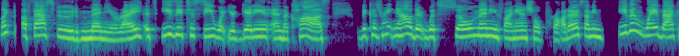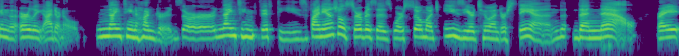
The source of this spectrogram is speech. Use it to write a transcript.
like a fast food menu, right? It's easy to see what you're getting and the cost because right now there with so many financial products, I mean, even way back in the early, I don't know, 1900s or 1950s, financial services were so much easier to understand than now, right?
